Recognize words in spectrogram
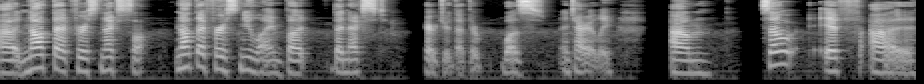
uh, not that first next, not that first new line, but the next character that there was entirely. Um, so if, uh,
